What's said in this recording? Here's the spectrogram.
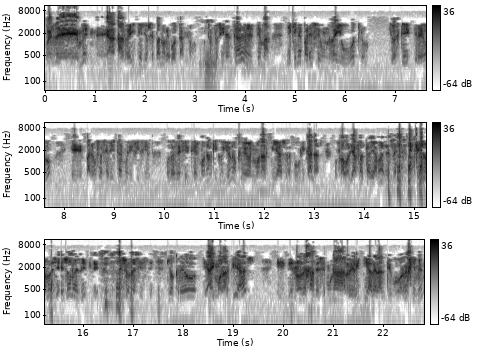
pues al rey que yo sepa no le votan, ¿no? Por tanto, sin entrar en el tema de qué me parece un rey u otro, yo es que creo para un socialista es muy difícil poder decir que es monárquico. Yo no creo en monarquías republicanas. Por favor, ya faltaría más. eso, no, eso no existe. Eso no existe. Yo creo que hay monarquías y que no dejan de ser una reliquia del antiguo régimen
